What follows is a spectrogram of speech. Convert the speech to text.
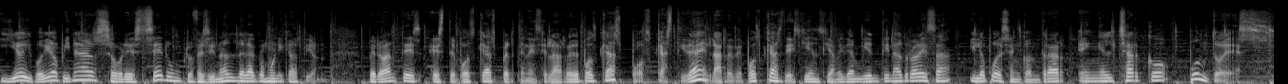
y hoy voy a opinar sobre ser un profesional de la comunicación. Pero antes, este podcast pertenece a la red de podcast Podcastidae, la red de podcast de ciencia, medio ambiente y naturaleza, y lo puedes encontrar en elcharco.es.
